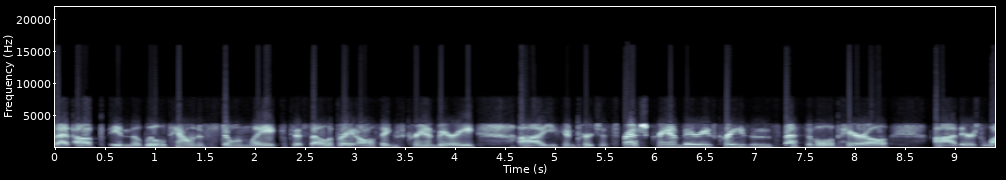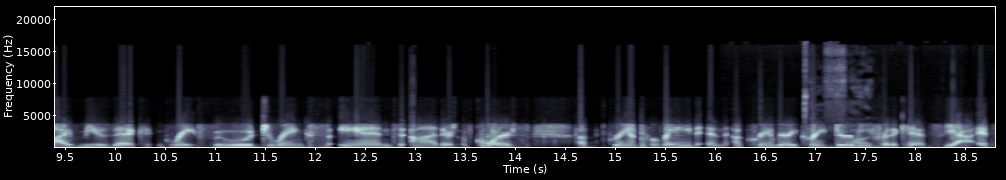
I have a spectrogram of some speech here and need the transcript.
set up in the little town of Stone Lake to celebrate all things cranberry. Uh, you can purchase fresh cranberries, craisins, festival apparel. Uh, there's live music, great food, drinks, and uh, there's, of course, a grand parade and a cranberry crate oh, derby for the kids. Yeah, it's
